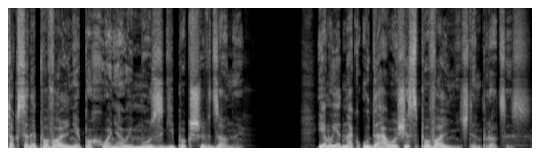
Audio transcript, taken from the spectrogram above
Toksyny powolnie pochłaniały mózgi pokrzywdzonych. Jemu jednak udało się spowolnić ten proces.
